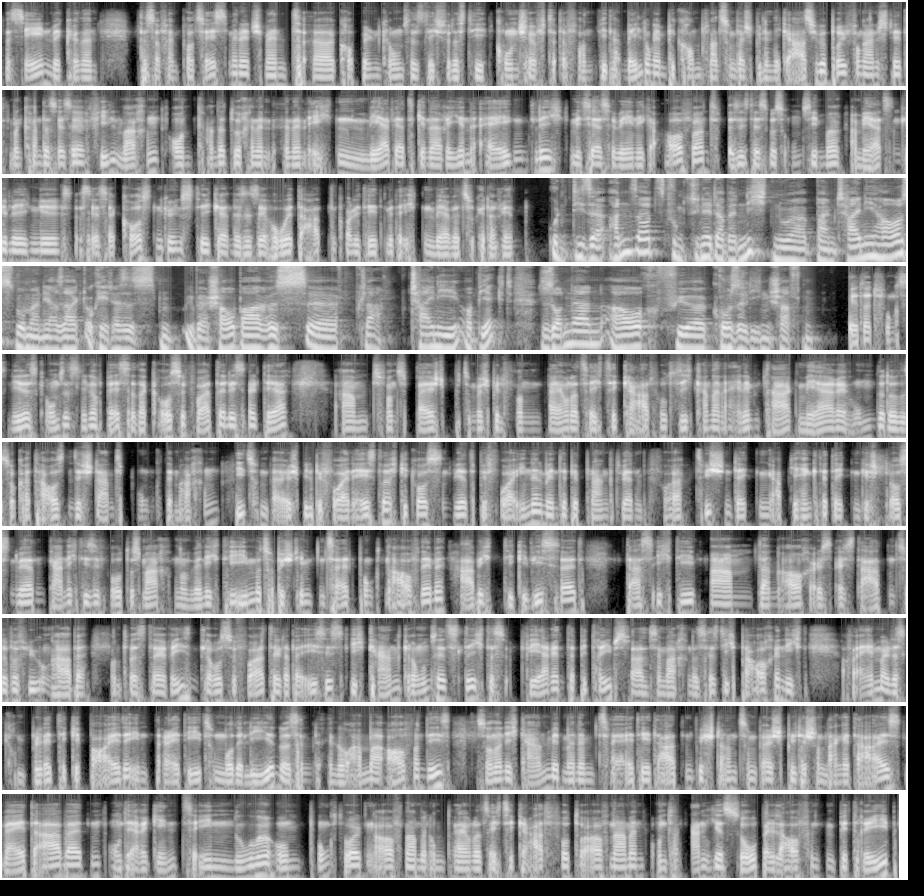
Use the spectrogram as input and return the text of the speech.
versehen. Wir können das auf ein Prozessmanagement äh, koppeln, grundsätzlich, sodass die Kundschaft davon wieder Meldungen bekommt, wann zum Beispiel eine Gasüberprüfung ansteht. Man kann da sehr, sehr viel machen und kann dadurch einen, einen echten Mehrwert generieren, eigentlich mit sehr, sehr wenig Aufwand. Das ist das, was uns immer am Herzen gelegen ist, sehr, sehr kostengünstig, eine sehr, sehr hohe Datenqualität mit echten Mehrwert zu generieren. Und dieser Ansatz funktioniert aber nicht nur beim Tiny House, wo man ja sagt, okay, das ist ein überschaubares, äh, klar, Tiny Objekt, sondern auch für große Liegenschaften. Ja, dort funktioniert es grundsätzlich noch besser. Der große Vorteil ist halt der, ähm, von zum Beispiel von 360 Grad Fotos, ich kann an einem Tag mehrere hundert oder sogar tausende Standpunkte machen, die zum Beispiel, bevor ein Estrich gegossen wird, bevor Innenwände beplankt werden, bevor Zwischendecken, abgehängte Decken geschlossen werden, kann ich diese Fotos machen. Und wenn ich die immer zu bestimmten Zeitpunkten aufnehme, habe ich die Gewissheit, dass ich die ähm, dann auch als, als Daten zur Verfügung habe. Und was der riesengroße Vorteil dabei ist, ist, ich kann grundsätzlich das während der Betriebsphase machen. Das heißt, ich brauche nicht auf einmal das komplette Gebäude in 3D zu modellieren, was ein enormer Aufwand ist, sondern ich kann mit meinem 2D-Datenbestand zum Beispiel, der schon lange da ist, weiterarbeiten und ergänze ihn nur um Punktwolkenaufnahmen, um 360-Grad-Fotoaufnahmen und kann hier so bei laufendem Betrieb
